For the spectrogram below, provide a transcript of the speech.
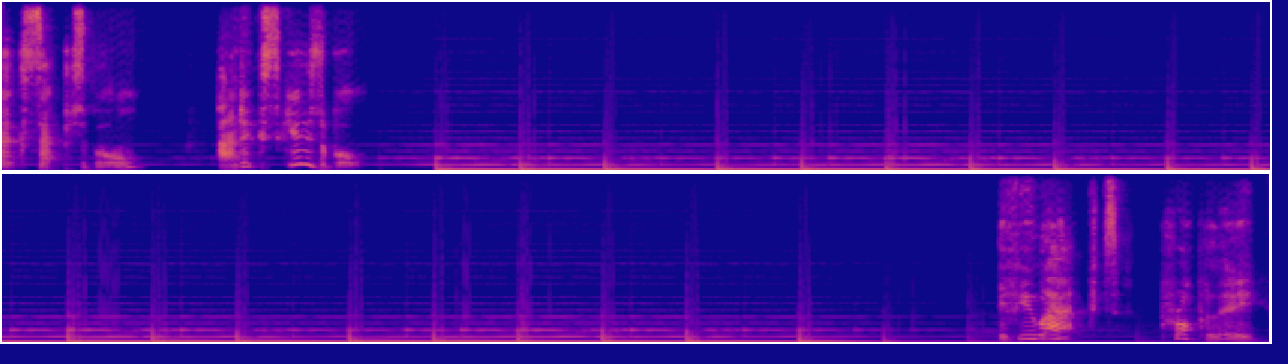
acceptable and excusable. If you act properly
